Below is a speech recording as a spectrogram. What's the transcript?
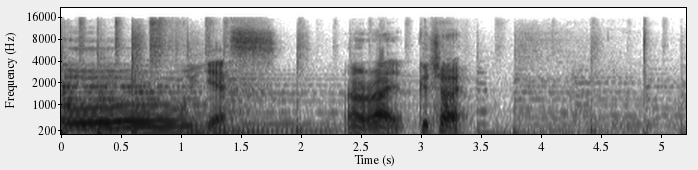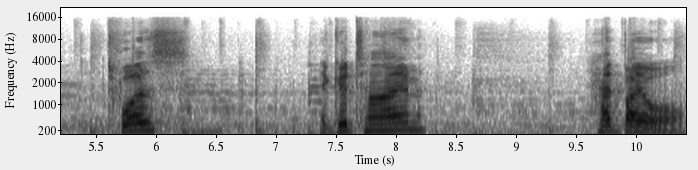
Oh, yes. Alright, good show. Twas a good time had by all.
